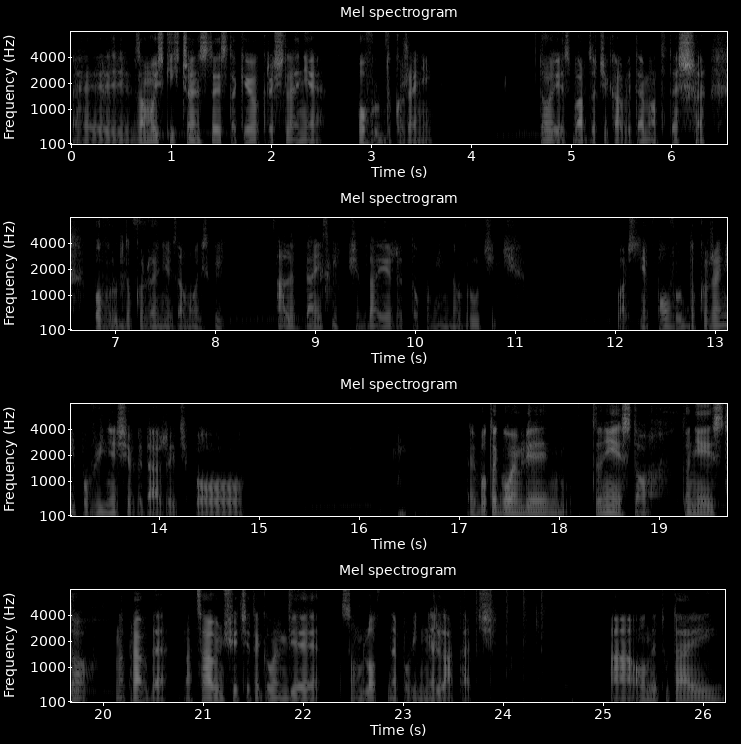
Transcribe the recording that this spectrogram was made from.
Yy, W zamojskich często jest takie określenie powrót do korzeni. To jest bardzo ciekawy temat też, powrót do korzeni w zamojskich, ale w gdańskich mi się wydaje, że to powinno wrócić. Właśnie powrót do korzeni powinien się wydarzyć, bo bo te gołębie to nie jest to. To nie jest to. Naprawdę. Na całym świecie te gołębie są lotne, powinny latać. A one tutaj,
